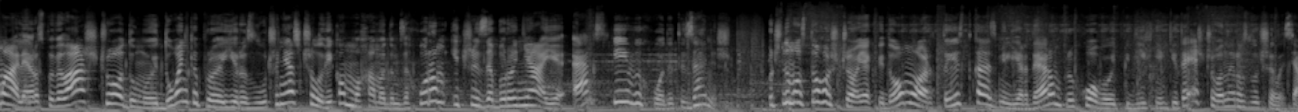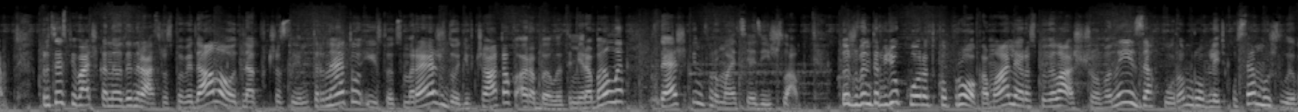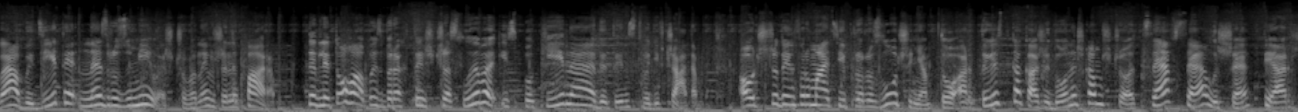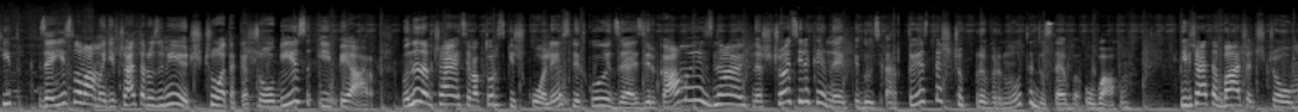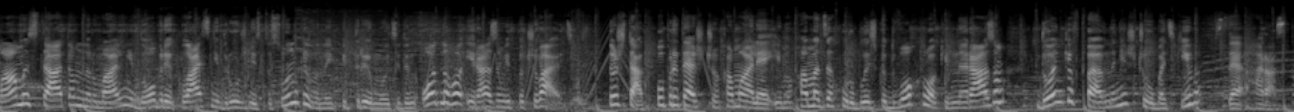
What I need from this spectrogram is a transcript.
Камалія розповіла, що думають доньки про її розлучення з чоловіком Мохамедом Захуром і чи забороняє екс їй виходити заміж. Почнемо з того, що як відомо, артистка з мільярдером приховують від їхніх дітей, що вони розлучилися. Про це співачка не один раз розповідала. Однак, в часи інтернету і соцмереж до дівчаток Арабели та Мірабелли теж інформація зійшла. Тож в інтерв'ю коротко про Камалія розповіла, що вони із Захуром роблять усе можливе, аби діти не зрозуміли, що вони вже не пара. Це для того, аби зберегти щасливе і спокійне дитинство дівчатам. А от щодо інформації про розлучення, то артистка каже донечкам, що це все лише піар-хіт. За її словами, дівчата розуміють, що таке шоу-біз і піар. Вони навчаються в акторській школі, слідкують за зірками і знають на що тільки не підуть артисти, щоб привернути до себе увагу. Дівчата бачать, що у мами з татом нормальні, добрі, класні, дружні стосунки. Вони підтримують один одного і разом відпочивають. Тож так, попри те, що Камалія і Мохаммед Захур близько двох років не разом, доньки впевнені, що у батьків все гаразд.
